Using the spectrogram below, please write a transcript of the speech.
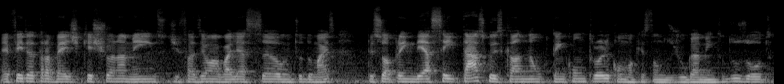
é feito através de questionamentos, de fazer uma avaliação e tudo mais. A pessoa aprender a aceitar as coisas que ela não tem controle, como a questão do julgamento dos outros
